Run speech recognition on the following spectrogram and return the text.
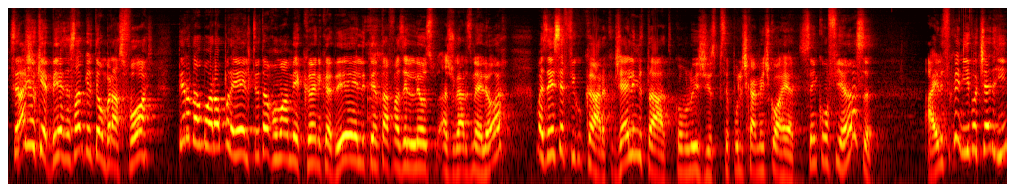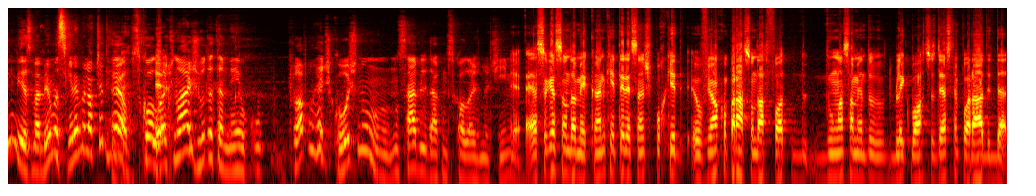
você tem o QB, você sabe que ele tem um braço forte, tenta dar moral pra ele, tenta arrumar a mecânica dele, tentar fazer ele ler os- as jogadas melhor, mas aí você fica o cara, que já é limitado, como o Luiz disse, pra ser politicamente correto, sem confiança, aí ele fica nível Chad Hinn mesmo, mas mesmo assim ele é melhor que Chad Hinn. É, o psicológico não ajuda também. O próprio head coach não, não sabe lidar com o psicológico no time. Essa questão da mecânica é interessante porque eu vi uma comparação da foto do- de um lançamento do Blake Bortles dessa temporada e da,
